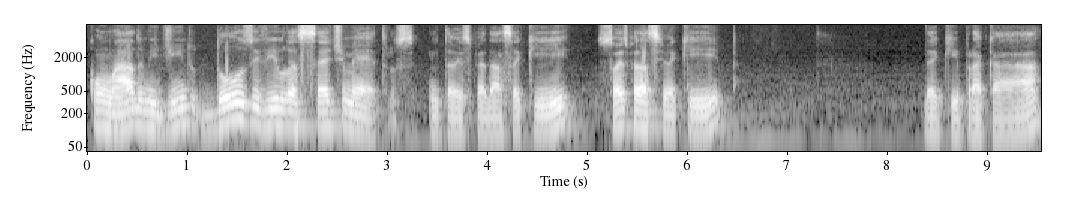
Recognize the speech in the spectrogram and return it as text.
com lado medindo 12,7 metros. Então, esse pedaço aqui, só esse pedacinho aqui, daqui para cá,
